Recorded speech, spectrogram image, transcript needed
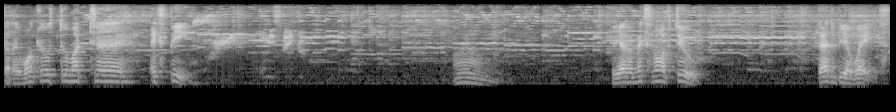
that I won't lose too much uh, XP. Mm. We have a maximum of two. That'd be a waste.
